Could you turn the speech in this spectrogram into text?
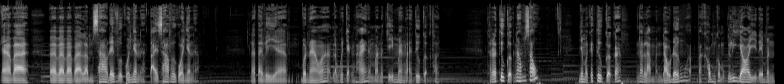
À và và và và, và làm sao để vượt qua nhanh à? tại sao phải vượt qua nhanh à là tại vì uh, burnout á là một cái trạng thái này mà nó chỉ mang lại tiêu cực thôi. Thật ra tiêu cực nó không xấu nhưng mà cái tiêu cực á nó làm mình đau đớn quá và không có một cái lý do gì để mình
